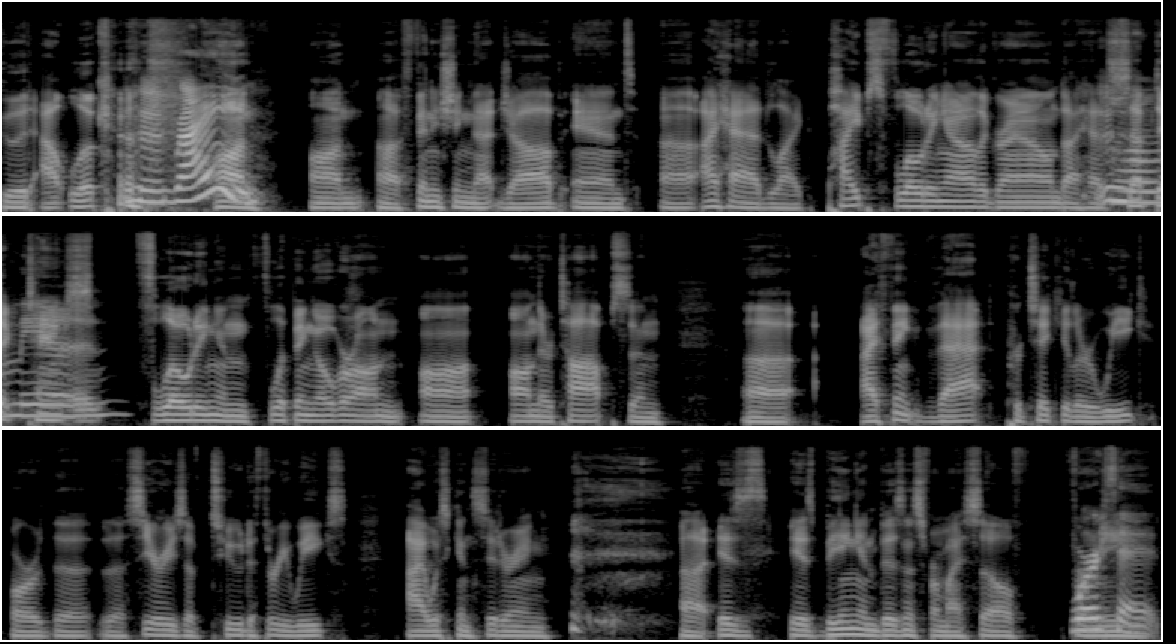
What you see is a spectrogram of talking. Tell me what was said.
good outlook Mhm. right. on on uh, finishing that job, and uh, I had like pipes floating out of the ground. I had Oh, septic tanks floating and flipping over on on on their tops, and uh, I think that particular week or the the series of two to three weeks, I was considering uh, is is being in business for myself for Worth me, it.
